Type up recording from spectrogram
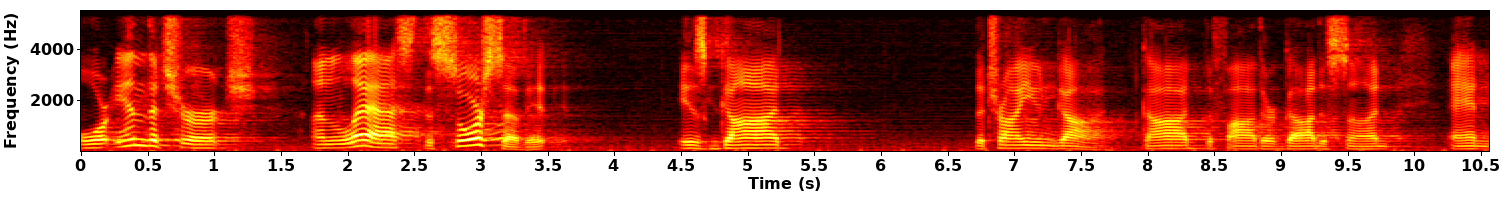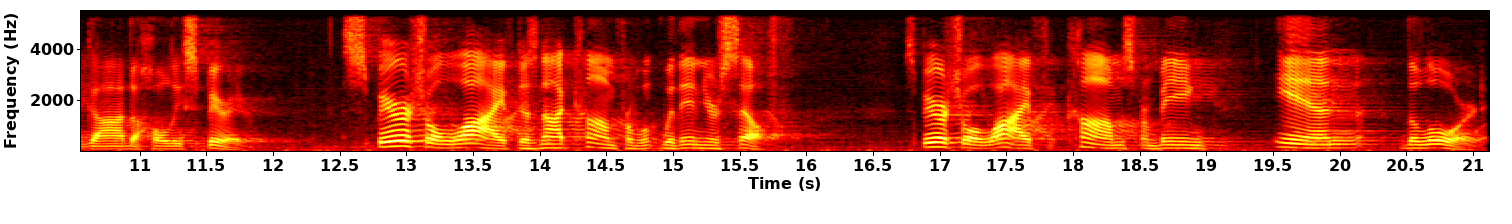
or in the church unless the source of it is God, the triune God. God the Father, God the Son, and God the Holy Spirit. Spiritual life does not come from within yourself. Spiritual life comes from being in the Lord.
